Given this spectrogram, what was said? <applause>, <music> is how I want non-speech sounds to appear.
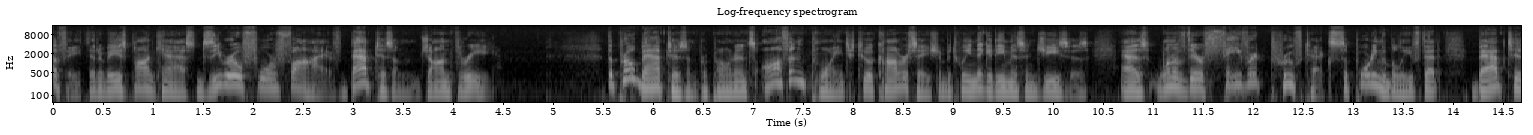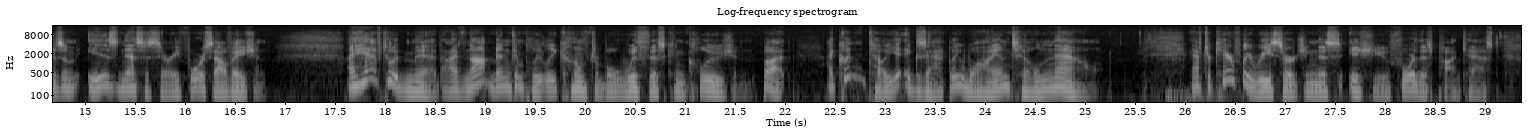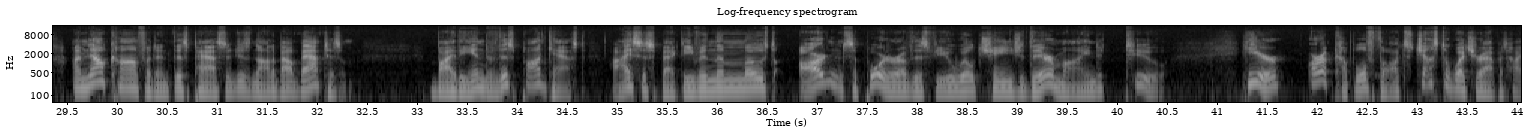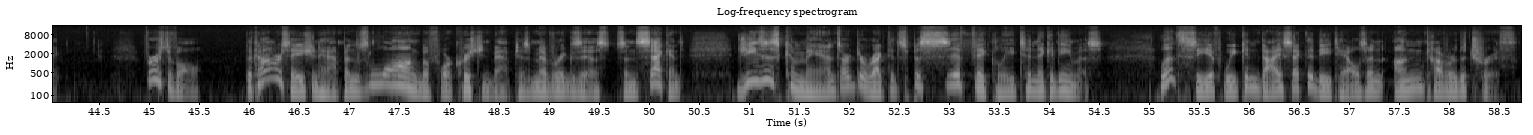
A Faith That Obeys podcast 045 Baptism, John 3. The pro baptism proponents often point to a conversation between Nicodemus and Jesus as one of their favorite proof texts supporting the belief that baptism is necessary for salvation. I have to admit, I've not been completely comfortable with this conclusion, but I couldn't tell you exactly why until now. After carefully researching this issue for this podcast, I'm now confident this passage is not about baptism. By the end of this podcast, I suspect even the most ardent supporter of this view will change their mind too. Here are a couple of thoughts just to whet your appetite. First of all, the conversation happens long before Christian baptism ever exists, and second, Jesus' commands are directed specifically to Nicodemus. Let's see if we can dissect the details and uncover the truth.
